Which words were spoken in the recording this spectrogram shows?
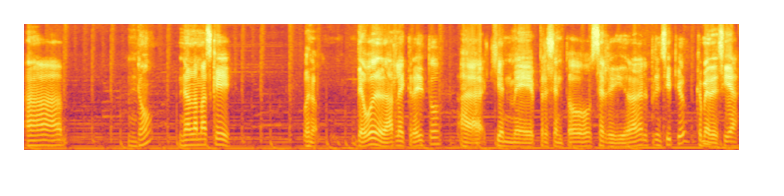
Ah, no, nada más que, bueno, debo de darle crédito a quien me presentó Celeridad al principio, que me decía,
